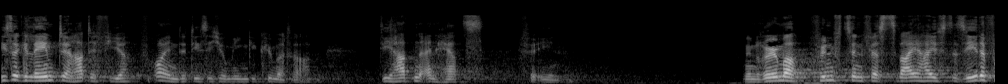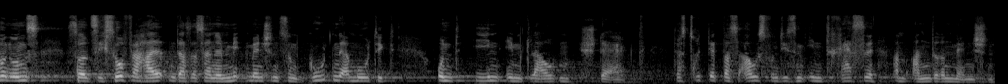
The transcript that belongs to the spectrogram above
Dieser Gelähmte hatte vier Freunde, die sich um ihn gekümmert haben. Die hatten ein Herz für ihn. In Römer 15, Vers 2 heißt es, jeder von uns soll sich so verhalten, dass er seinen Mitmenschen zum Guten ermutigt und ihn im Glauben stärkt. Das drückt etwas aus von diesem Interesse am anderen Menschen.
